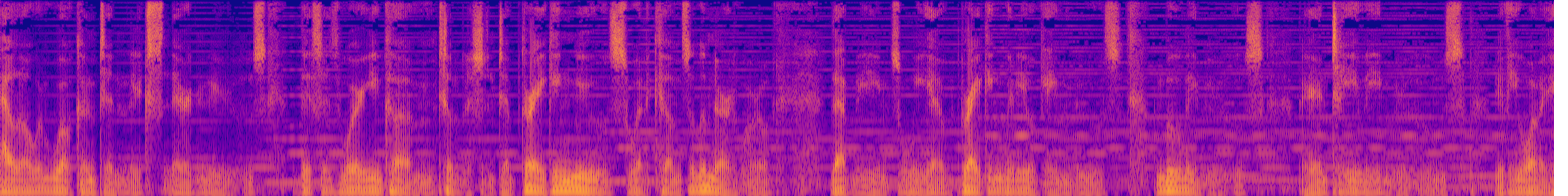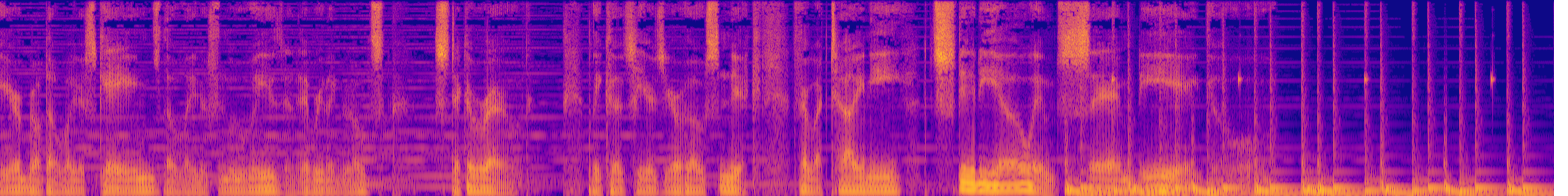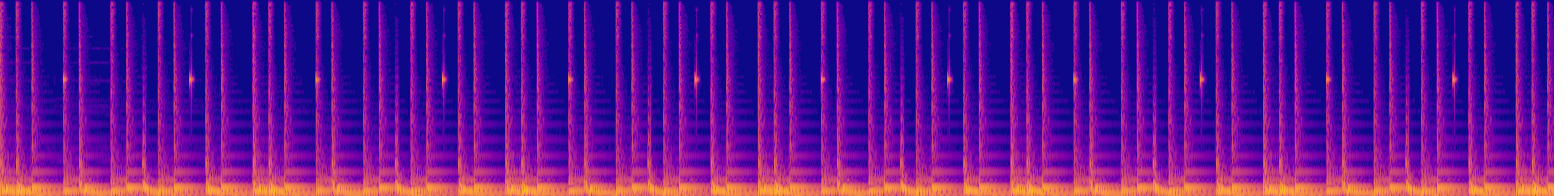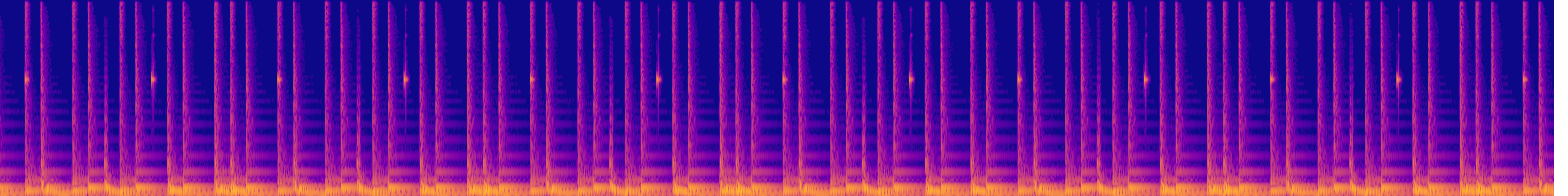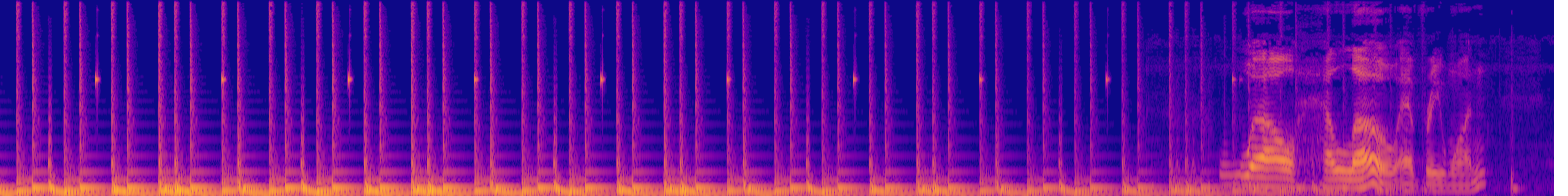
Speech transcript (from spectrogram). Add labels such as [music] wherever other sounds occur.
Hello and welcome to Nick's Nerd News. This is where you come to listen to breaking news when it comes to the nerd world. That means we have breaking video game news, movie news, and TV news. If you want to hear about the latest games, the latest movies, and everything else, stick around. Because here's your host, Nick, from a tiny studio in San Diego.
